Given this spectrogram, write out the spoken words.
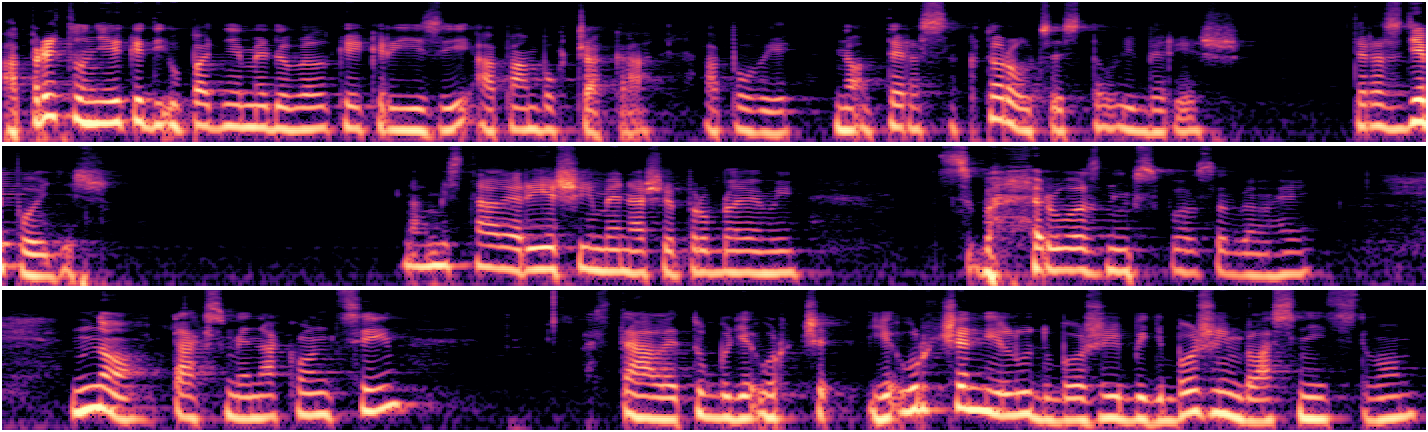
A preto niekedy upadneme do veľkej krízy a Pán Boh čaká a povie, no teraz ktorou cestou vyberieš? Teraz kde pôjdeš? No my stále riešime naše problémy rôznym spôsobom. Hej. No, tak sme na konci. Stále tu bude urče, je určený ľud Boží byť Božím vlastníctvom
